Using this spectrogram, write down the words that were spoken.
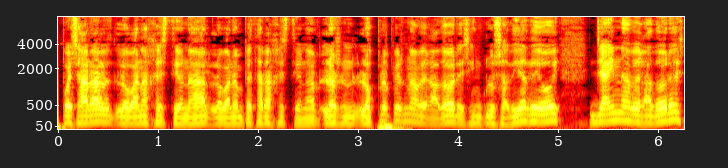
Pues ahora lo van a gestionar, lo van a empezar a gestionar los, los propios navegadores. Incluso a día de hoy ya hay navegadores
